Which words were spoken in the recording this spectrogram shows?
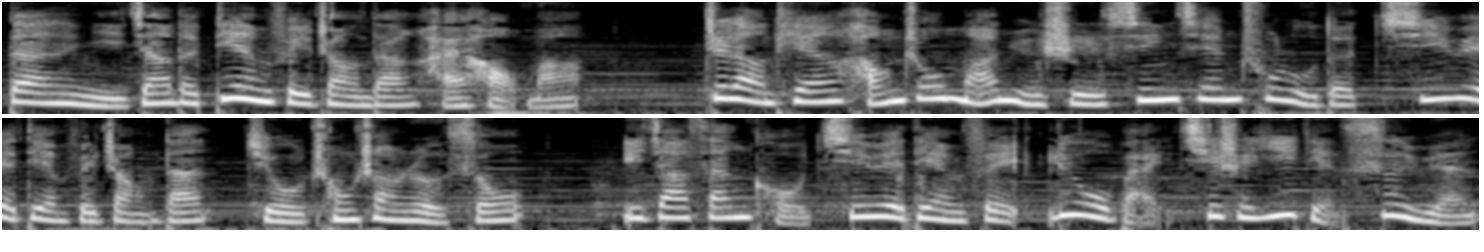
但你家的电费账单还好吗？这两天杭州马女士新鲜出炉的七月电费账单就冲上热搜，一家三口七月电费六百七十一点四元，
